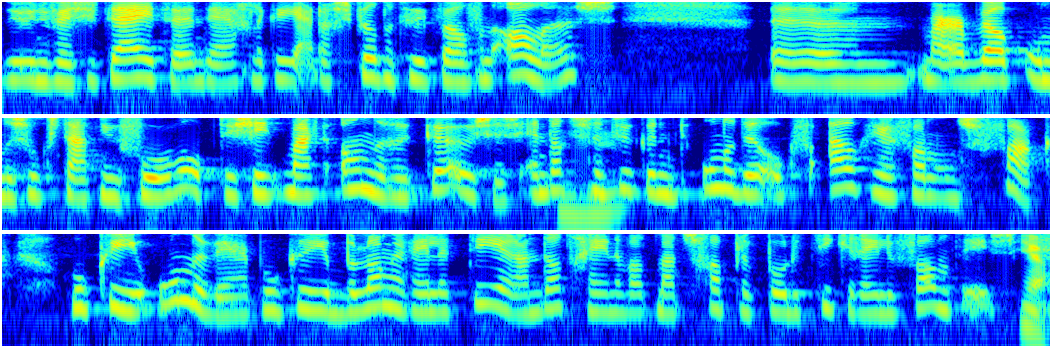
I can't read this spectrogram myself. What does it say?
de universiteiten en dergelijke, ja, daar speelt natuurlijk wel van alles. Ehm, maar welk onderzoek staat nu voorop? Dus je maakt andere keuzes. En dat is Mhm. natuurlijk een onderdeel ook voor elke keer van ons vak. Hoe kun je onderwerpen, hoe kun je belangen relateren aan datgene wat maatschappelijk politiek relevant is? Ja.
